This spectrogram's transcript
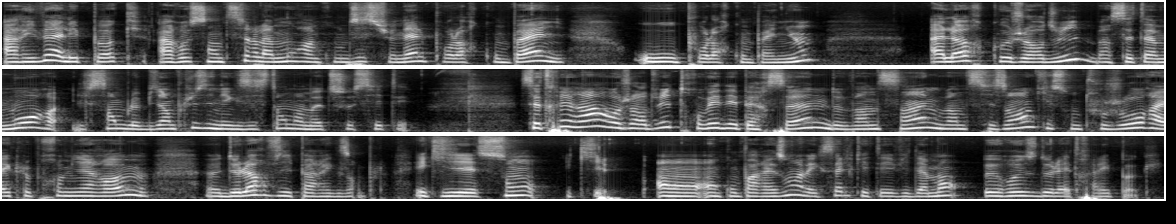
arrivaient à l'époque à ressentir l'amour inconditionnel pour leur compagne ou pour leur compagnon, alors qu'aujourd'hui, ben, cet amour, il semble bien plus inexistant dans notre société. C'est très rare aujourd'hui de trouver des personnes de 25, 26 ans qui sont toujours avec le premier homme euh, de leur vie, par exemple, et qui sont, en, comparaison avec celles qui étaient évidemment heureuses de l'être à l'époque.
